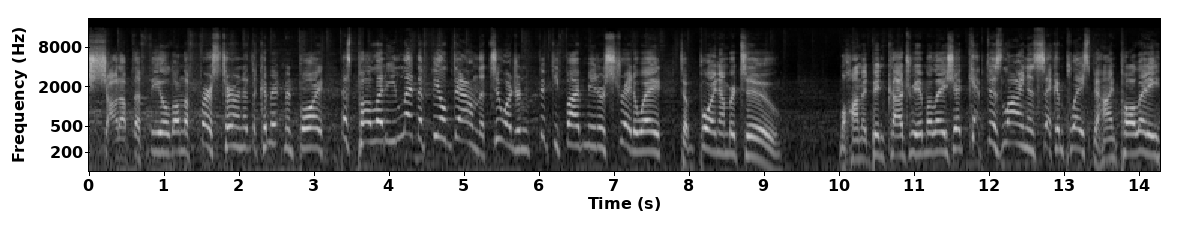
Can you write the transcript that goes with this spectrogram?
shot up the field on the first turn at the commitment buoy as Pauletti led the field down the 255 meter straightaway to buoy number two. Mohammed bin Kadri of Malaysia kept his line in second place behind Pauletti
